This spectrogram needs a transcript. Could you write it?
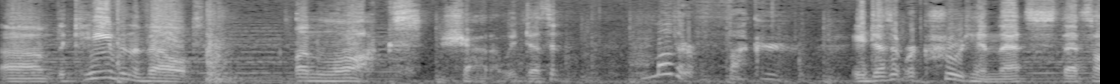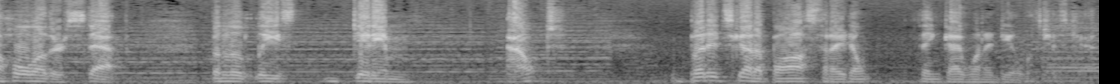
Um, the cave in the Veldt unlocks Shadow. It doesn't... Motherfucker! It doesn't recruit him, that's that's a whole other step. But it'll at least get him out. But it's got a boss that I don't think I want to deal with just yet.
